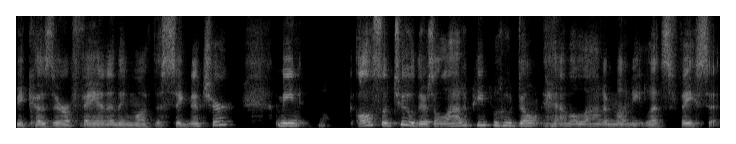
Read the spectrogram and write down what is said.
because they're a fan and they want the signature. I mean, also too, there's a lot of people who don't have a lot of money. Let's face it.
